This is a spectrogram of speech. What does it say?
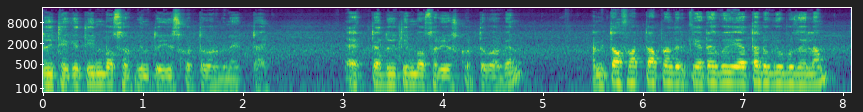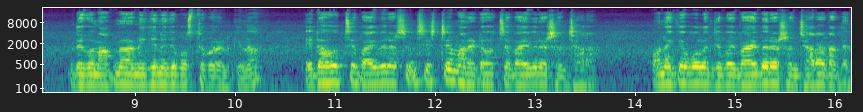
দুই থেকে তিন বছর কিন্তু ইউজ করতে পারবেন একটাই একটা, দুই, তিন বছর ইউজ করতে পারবেন। আমি তফাতটা আপনাদেরকে এটাকে, এতটুকু বুঝাইলাম। দেখুন, আপনারা নিজে নিজে বুঝতে পারেন কি না এটা হচ্ছে ভাইব্রেশন সিস্টেম আর এটা হচ্ছে ভাইব্রেশন ছাড়া। অনেকে বলে যে, ভাই ভাইব্রেশন ছাড়াটা দেন।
